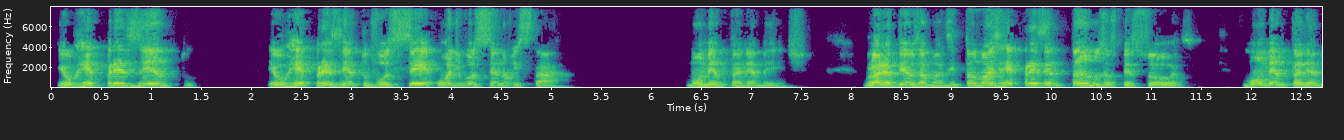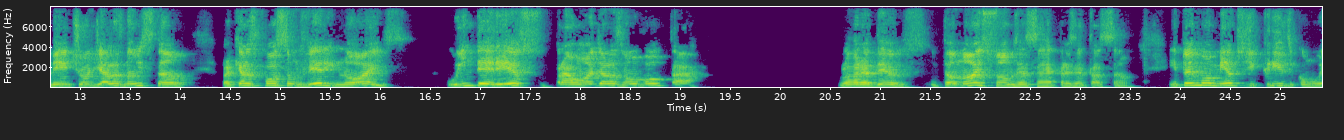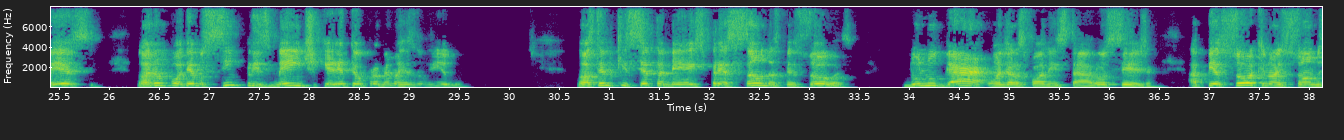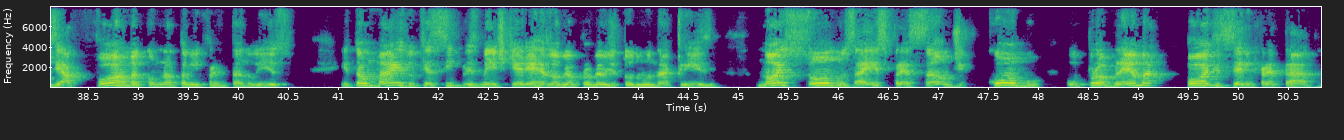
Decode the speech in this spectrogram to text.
Eu represento, eu represento você onde você não está, momentaneamente. Glória a Deus, amados. Então, nós representamos as pessoas momentaneamente onde elas não estão, para que elas possam ver em nós o endereço para onde elas vão voltar. Glória a Deus. Então, nós somos essa representação. Então, em momentos de crise como esse, nós não podemos simplesmente querer ter o problema resolvido. Nós temos que ser também a expressão das pessoas do lugar onde elas podem estar, ou seja, a pessoa que nós somos e a forma como nós estamos enfrentando isso. Então, mais do que simplesmente querer resolver o problema de todo mundo na crise, nós somos a expressão de como o problema pode ser enfrentado.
